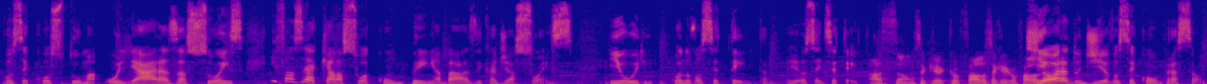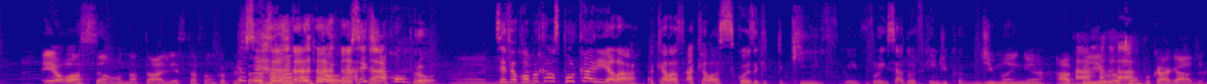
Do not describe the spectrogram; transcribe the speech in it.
você costuma olhar as ações e fazer aquela sua comprinha básica de ações? Yuri, quando você tenta, eu sei que você tenta. Ação, você quer que eu fale ou você quer que eu fale? Que hora do dia você compra ação? Eu, ação, Natália? Você tá falando com a Eu pessoa sei que você já comprou, eu sei que você já comprou. Ai, Você Deus. compra aquelas porcaria lá, aquelas, aquelas coisas que, que o influenciador fica indicando. De manhã. Abril eu compro cagada.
